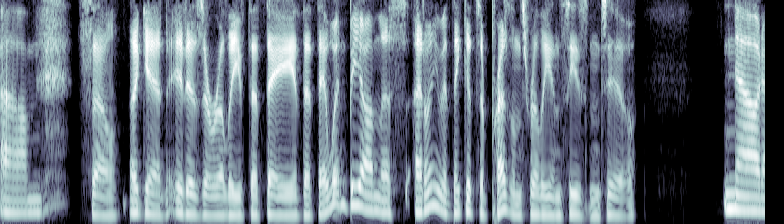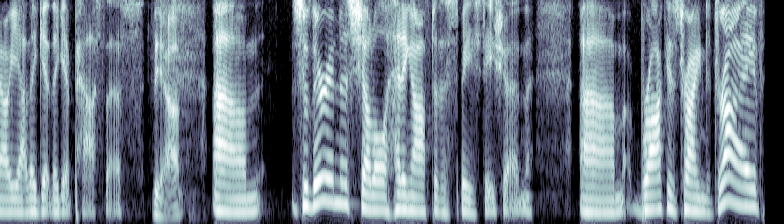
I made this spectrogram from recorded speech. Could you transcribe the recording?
Um, So again, it is a relief that they that they wouldn't be on this. I don't even think it's a presence really in season two. No, no, yeah, they get they get past this. Yeah. Um, so they're in this shuttle heading off to the space station. Um, Brock is trying to drive.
